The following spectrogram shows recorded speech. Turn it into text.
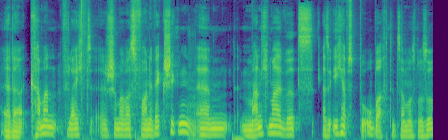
Äh, da kann man vielleicht äh, schon mal was vorne wegschicken. Ähm, manchmal wird's, also ich habe es beobachtet, sagen wir es mal so,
